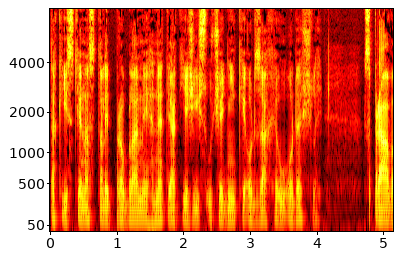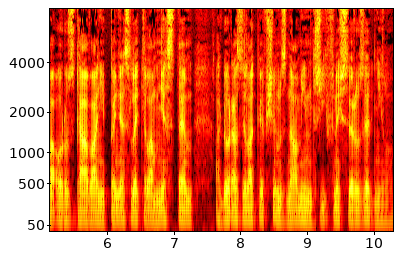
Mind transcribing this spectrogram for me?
Tak jistě nastaly problémy hned, jak Ježíš s učedníky od Zacheu odešli. Zpráva o rozdávání peněz letěla městem a dorazila ke všem známým dřív, než se rozednilo.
